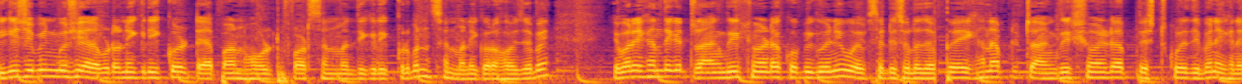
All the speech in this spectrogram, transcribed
বিকাশের পিন বসিয়ে এর বাটনে ক্লিক করে tap and hold for send মানিতে ক্লিক করবেন সেন্ড মানি করা হয়ে যাবে। এবার এখান থেকে ট্রানজেকশনটা কপি করে নিয়ে ওয়েবসাইটে চলে যাবে। তো এখানে আপনি ট্রানজেকশনটা পেস্ট করে দিবেন, এখানে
